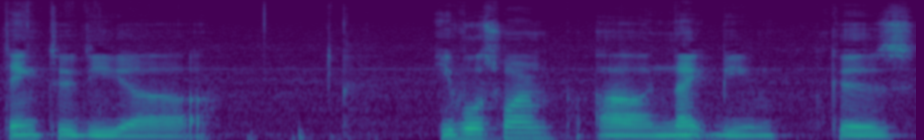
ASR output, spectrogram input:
thing to the uh, Evo-Swarm uh, Night Beam because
